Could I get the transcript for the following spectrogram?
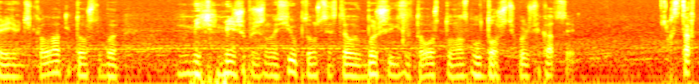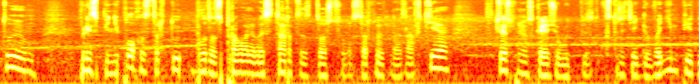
переднего тикала для того, чтобы меньше, меньше пришло потому что я ставил больше из-за того, что у нас был дождь в квалификации. Стартуем. В принципе, неплохо стартует. Ботас проваливает старт из-за того, что он стартует на софте. Соответственно, у него, скорее всего, будет в стратегии в один пит.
